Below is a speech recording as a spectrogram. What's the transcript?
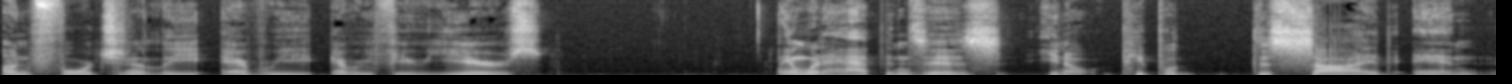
unfortunately, every every few years. And what happens is, you know, people decide and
